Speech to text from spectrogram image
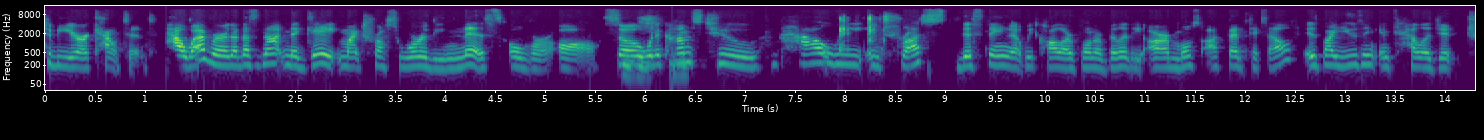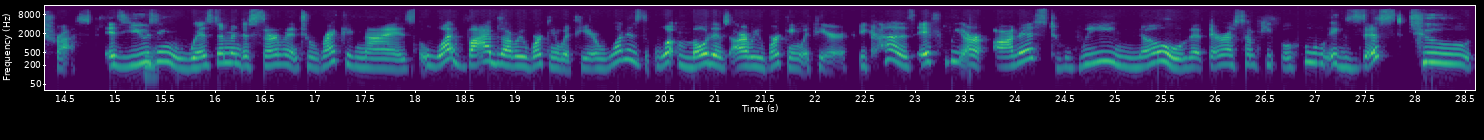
to be your accountant. However, that does not negate my trustworthiness overall. So mm-hmm. when it mm-hmm. comes to how we entrust this thing that we call our vulnerability, our most authentic self is by using intelligent trust. Is mm. using wisdom and discernment to recognize what vibes are we working with here? What is what motives are we working with here? Because if we are honest, we know that there are some people who exist to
